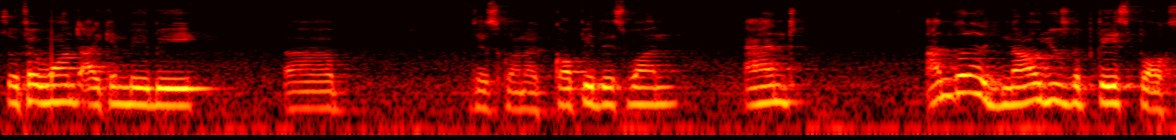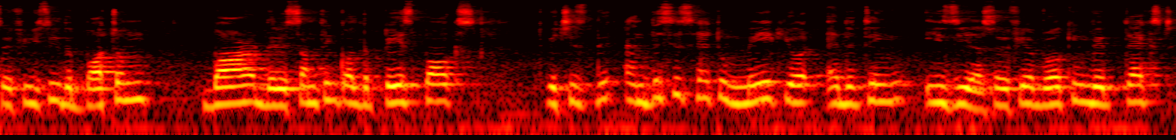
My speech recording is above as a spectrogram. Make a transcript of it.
So if I want I can maybe uh, just gonna copy this one. And I'm gonna now use the paste box. If you see the bottom bar there is something called the paste box which is the, and this is here to make your editing easier. So if you're working with text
